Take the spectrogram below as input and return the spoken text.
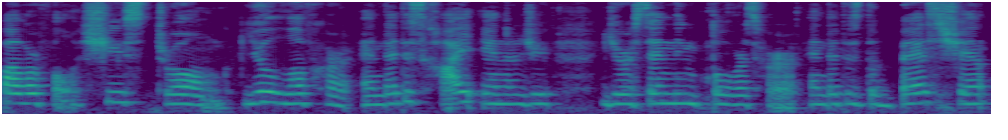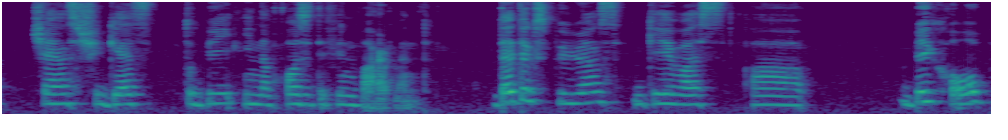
powerful, she's strong, you love her, and that is high energy you're sending towards her, and that is the best ch- chance she gets to be in a positive environment. That experience gave us a big hope,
